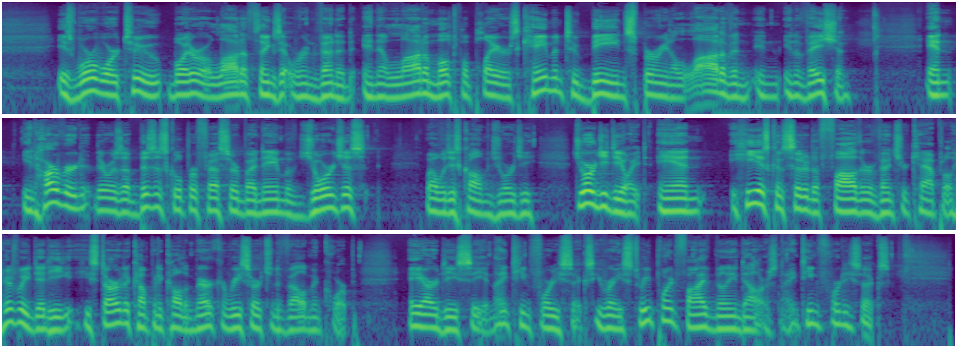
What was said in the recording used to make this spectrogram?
is World War II. Boy, there were a lot of things that were invented, and a lot of multiple players came into being, spurring a lot of in, in innovation. And in Harvard, there was a business school professor by name of Georges, well, we'll just call him Georgie Georgie Doriot, and he is considered a father of venture capital. Here's what he did he, he started a company called American Research and Development Corp, ARDC, in 1946. He raised $3.5 million, 1946,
